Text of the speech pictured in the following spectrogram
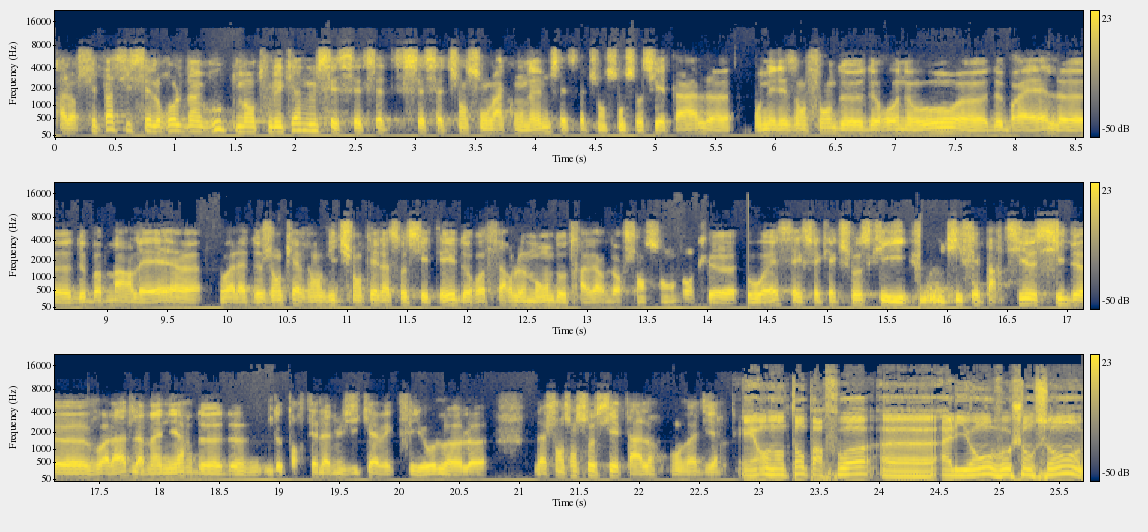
Alors, je sais pas si c'est le rôle d'un groupe, mais en tous les cas, nous, c'est cette, cette chanson-là qu'on aime, c'est cette chanson sociétale. Euh, on est les enfants de, de Renaud, euh, de Brel, euh, de Bob Marley, voilà, de gens qui avaient envie de chanter la société, de refaire le monde au travers de leurs chansons. Donc, ouais, c'est quelque chose qui qui fait partie aussi de voilà de la manière de, de, de porter la musique avec Trio, le, la chanson sociétale, on va dire. Et on entend parfois à Lyon vos chansons,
